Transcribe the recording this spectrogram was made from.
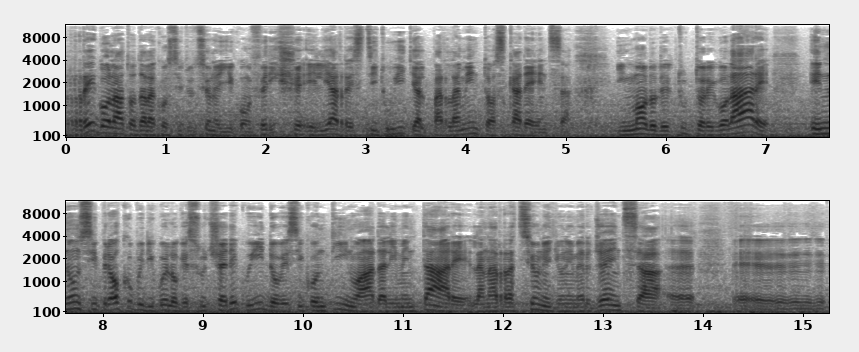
regolato dalla Costituzione gli conferisce e li ha restituiti al Parlamento a scadenza in modo del tutto regolare e non si preoccupi di quello che succede qui dove si continua ad alimentare la narrazione di un'emergenza eh, eh,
